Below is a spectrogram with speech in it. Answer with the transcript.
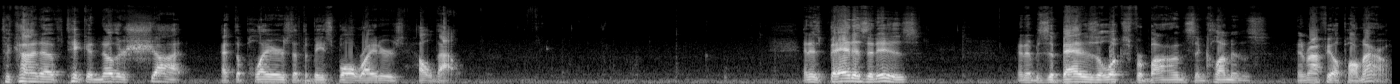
to kind of take another shot at the players that the baseball writers held out. And as bad as it is, and as bad as it looks for Bonds and Clemens and Rafael Palmeiro,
